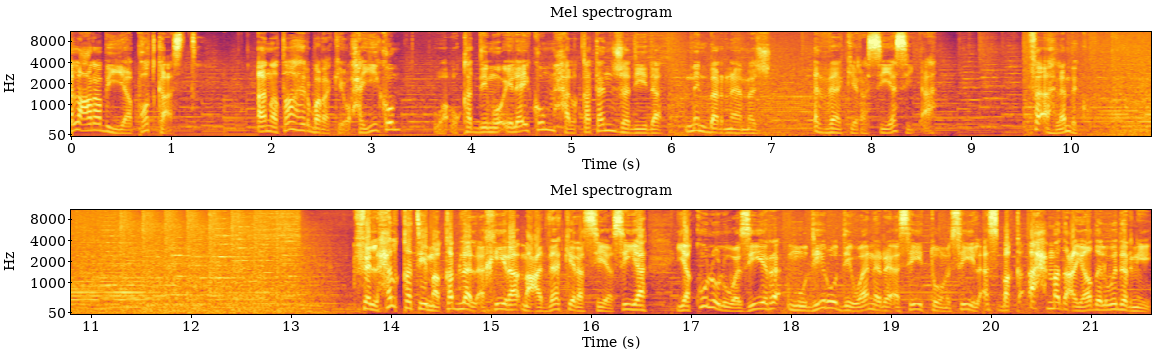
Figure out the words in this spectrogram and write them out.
العربية بودكاست. أنا طاهر بركة أحييكم وأقدم إليكم حلقة جديدة من برنامج الذاكرة السياسية. فأهلا بكم. في الحلقة ما قبل الأخيرة مع الذاكرة السياسية يقول الوزير مدير الديوان الرئاسي التونسي الأسبق أحمد عياض الودرني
